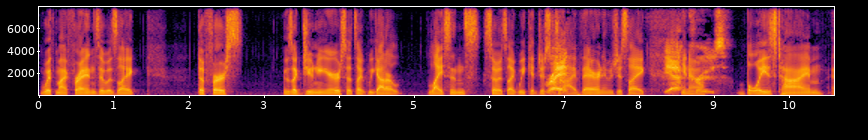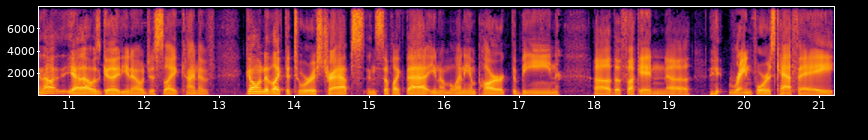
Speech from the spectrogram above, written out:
with my friends, it was like the first. It was like junior year, so it's like we got our license, so it's like we could just Right. drive there, and it was just like Yeah, You know. cruise. boys' time, and that yeah, that was good. You know, just like kind of going to like the tourist traps and stuff like that. You know, Millennium Park, the Bean, uh, the fucking uh, Rainforest Cafe,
